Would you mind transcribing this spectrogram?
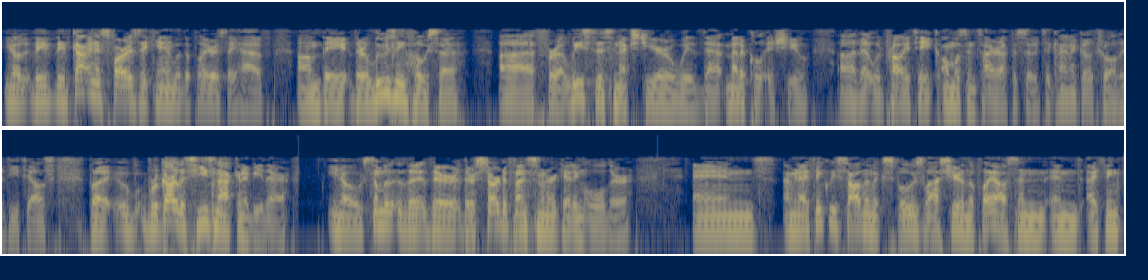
you know, they've they've gotten as far as they can with the players they have. Um, they they're losing Hossa. Uh, for at least this next year with that medical issue, uh, that would probably take almost an entire episode to kind of go through all the details. But regardless, he's not going to be there. You know, some of the, their their star defensemen are getting older, and I mean, I think we saw them exposed last year in the playoffs, and and I think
